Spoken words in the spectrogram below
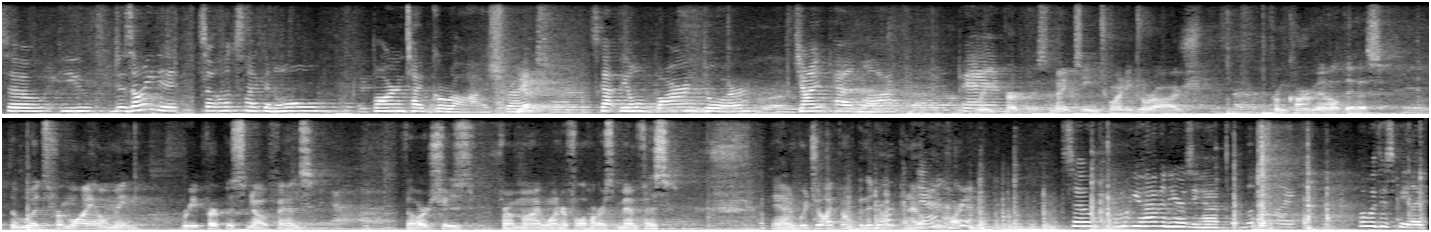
So you designed it so it looks like an old barn type garage, right? Yes. It's got the old barn door, giant padlock, and Repurposed 1920 garage from Carmel. This, the woods from Wyoming, repurposed snow fence, the horseshoes from my wonderful horse Memphis. And would you like to open the door? Can I Yeah. open it for you? so and what you have in here is you have. It looks like. What would this be like?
